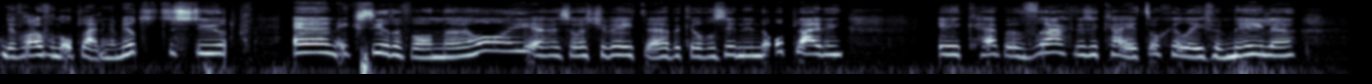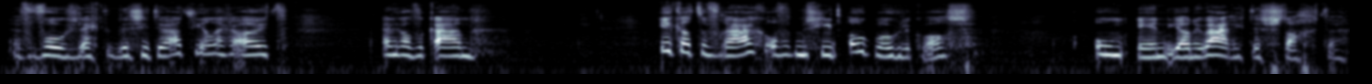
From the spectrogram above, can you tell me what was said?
de vrouw van de opleiding een mailtje te sturen. En ik stuurde van, uh, hoi, uh, zoals je weet uh, heb ik heel veel zin in de opleiding. Ik heb een vraag, dus ik ga je toch heel even mailen. En vervolgens legde ik de situatie heel erg uit. En gaf ik aan, ik had de vraag of het misschien ook mogelijk was om in januari te starten.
